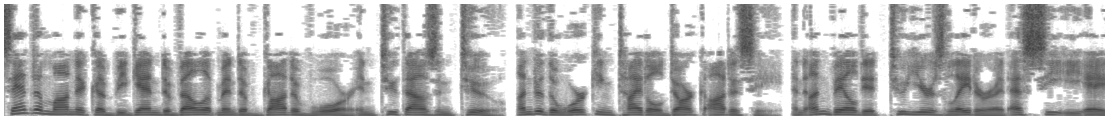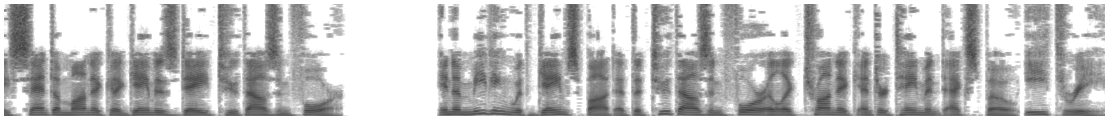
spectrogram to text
Santa Monica began development of God of War in 2002, under the working title Dark Odyssey, and unveiled it two years later at SCEA Santa Monica Games Day 2004. In a meeting with GameSpot at the 2004 Electronic Entertainment Expo E3,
